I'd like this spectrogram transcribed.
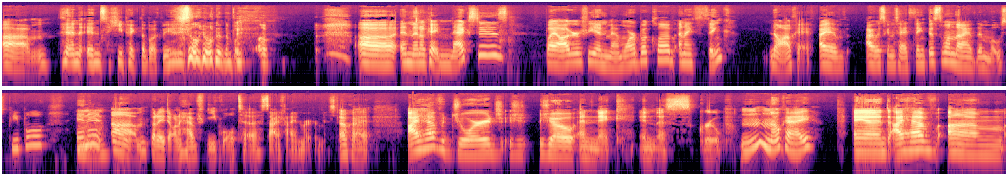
Um and and he picked the book because he's the only one in the book club. Uh and then okay next is biography and memoir book club. And i think no okay i have i was gonna say i think this is one that i have the most people in it um but i don't have equal to sci-fi and murder mystery. Okay. I have George, Zhou, and Nyck in this group. mm, okay. And I have um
